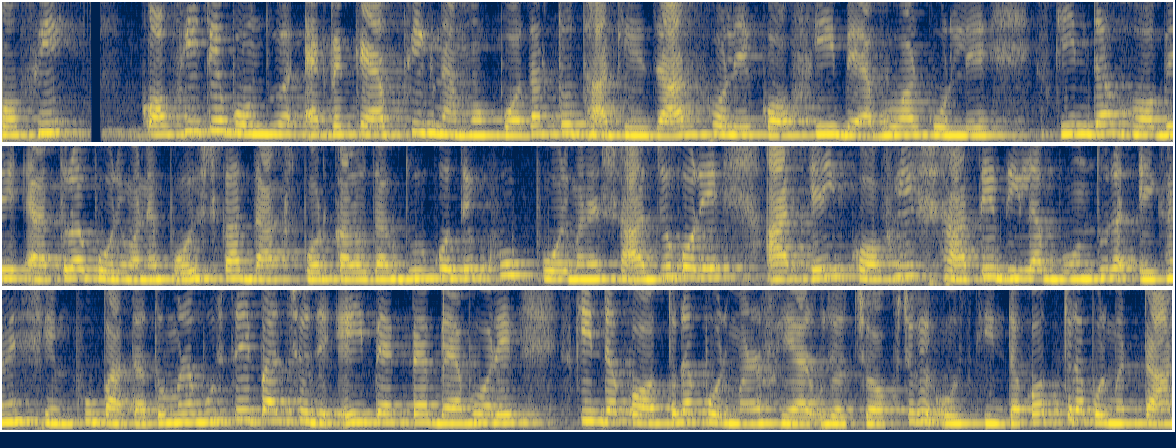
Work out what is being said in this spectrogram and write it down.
কফি। কফিতে বন্ধুরা একটা ক্যাফিক নামক পদার্থ থাকে, যার ফলে কফি ব্যবহার করলে স্কিনটা হবে এতটা পরিমাণে পরিষ্কার, দাগ স্পট, কালো দাগ দূর করতে খুব পরিমাণে সাহায্য করে। আর এই কফির সাথে দিলাম বন্ধুরা এখানে শ্যাম্পু পাতা। তোমরা বুঝতেই পারছ যে এই প্যাকটা ব্যবহারে স্কিনটা কতটা পরিমাণে ফেয়ার উজ্জ্বল চকচকে ও স্কিনটা কতটা পরিমাণ টান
